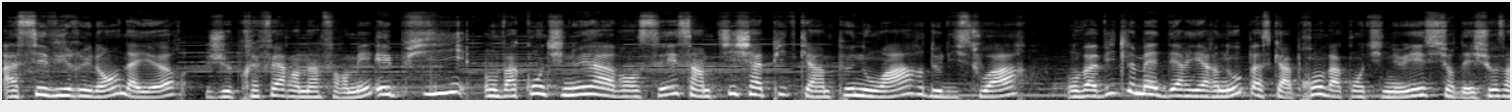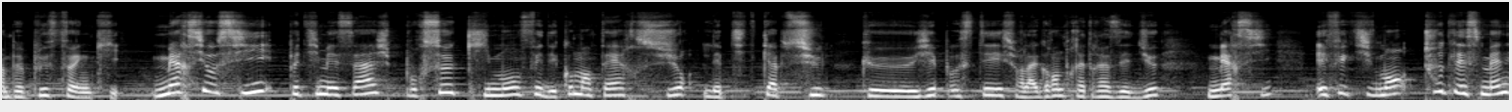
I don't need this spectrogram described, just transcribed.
assez virulent d'ailleurs, je préfère en informer. Et puis, on va continuer à avancer, c'est un petit chapitre qui est un peu noir de l'histoire. On va vite le mettre derrière nous parce qu'après on va continuer sur des choses un peu plus funky. Merci aussi, petit message pour ceux qui m'ont fait des commentaires sur les petites capsules que j'ai postées sur la grande prêtresse des dieux. Merci. Effectivement, toutes les semaines,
